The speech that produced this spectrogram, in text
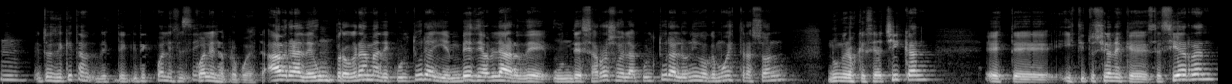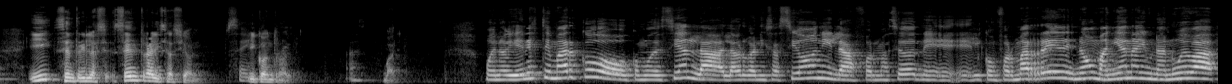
Mm. Entonces, ¿de, cuál, es, cuál, es, la propuesta? Habla de un programa de cultura y en vez de hablar de un desarrollo de la cultura, lo único que muestra son números que se achican, este, instituciones que se cierran y centralización y control. Bueno. Y en este marco, como decían, la, organización y la formación, eh, el conformar redes, ¿no? Mañana hay una nueva,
